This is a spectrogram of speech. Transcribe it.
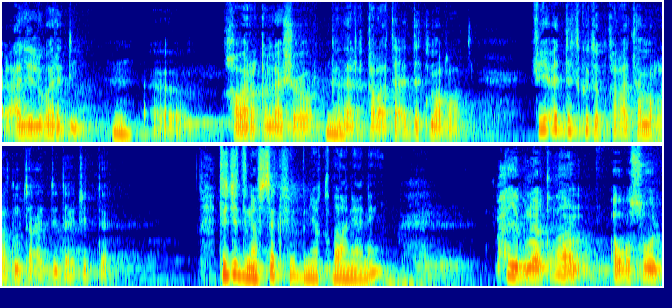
علي الوردي. آه، خوارق اللا شعور كذلك قرأتها عدة مرات. في عدة كتب قرأتها مرات متعددة جدا. تجد نفسك في ابن يقظان يعني؟ حي بن يقظان أو وصول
